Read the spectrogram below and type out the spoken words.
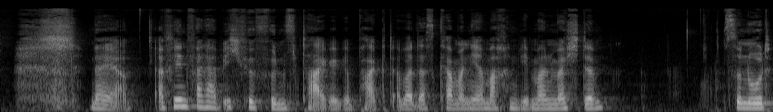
naja, auf jeden Fall habe ich für fünf Tage gepackt, aber das kann man ja machen, wie man möchte. Zur Not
